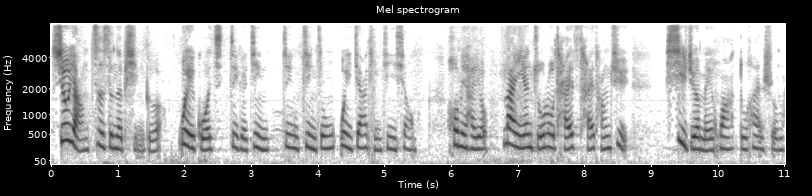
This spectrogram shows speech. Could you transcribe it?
修养自身的品格，为国这个尽尽尽忠，为家庭尽孝嘛。后面还有蔓延竹路台台堂句，细嚼梅花读汉书嘛。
